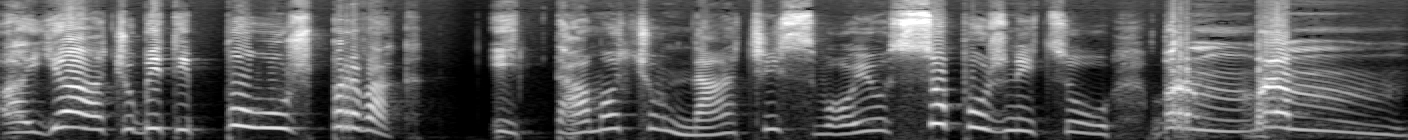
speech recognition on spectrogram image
a ja ću biti puž prvak i tamo ću naći svoju supužnicu. Brm, brm.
